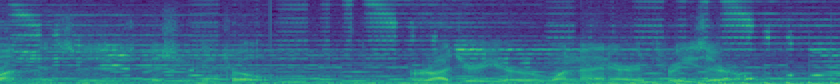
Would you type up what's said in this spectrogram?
1, this is Mission Control. Roger, you're 19030.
